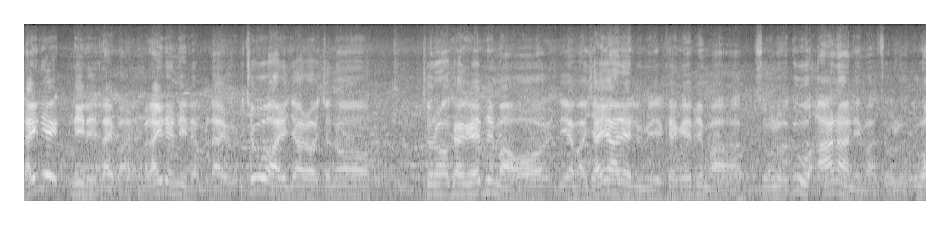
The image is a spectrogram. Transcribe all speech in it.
လိုက်တဲ့နေ့တွေလိုက်ပါတယ်မလိုက်တဲ့နေ့လည်းမလိုက်ဘူးတချို့ဟာတွေကြတော့ကျွန်တော် ကျွန်တော်အခက်အခဲဖြစ်မှာရောဒီကမှာရိုက်ရတဲ့လူတွေအခက်အခဲဖြစ်မှာဆိုလို့သူ့ကိုအားနာနေမှာဆိုလို့သူက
